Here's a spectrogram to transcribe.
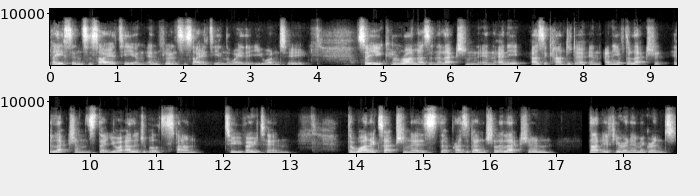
place in society and influence society in the way that you want to. So you can run as an election in any as a candidate in any of the election elections that you're eligible to stand to vote in. The one exception is the presidential election, that if you're an immigrant,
